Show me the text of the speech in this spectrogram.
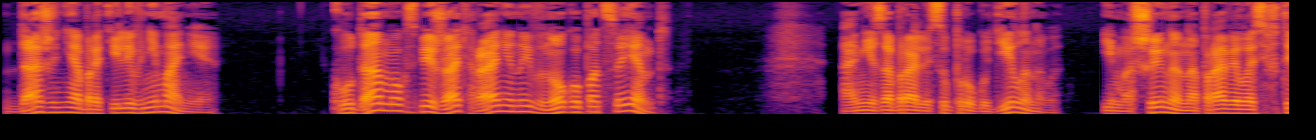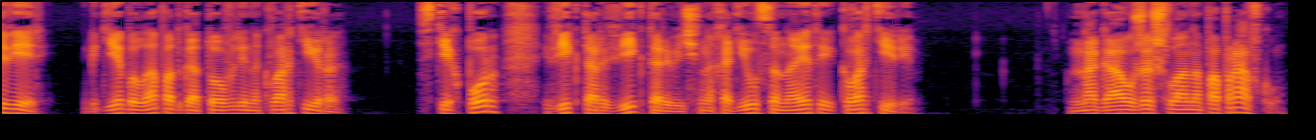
даже не обратили внимания. Куда мог сбежать раненый в ногу пациент? Они забрали супругу Диланова, и машина направилась в Тверь, где была подготовлена квартира. С тех пор Виктор Викторович находился на этой квартире. Нога уже шла на поправку,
